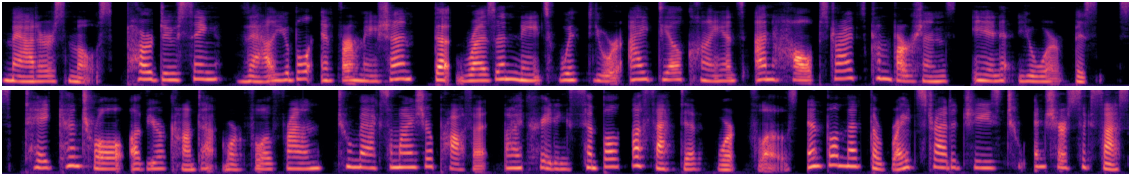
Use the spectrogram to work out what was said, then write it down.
matters most, producing valuable information that resonates with your ideal clients and helps drive conversions in your Take control of your content workflow, friend, to maximize your profit by creating simple, effective workflows. Implement the right strategies to ensure success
